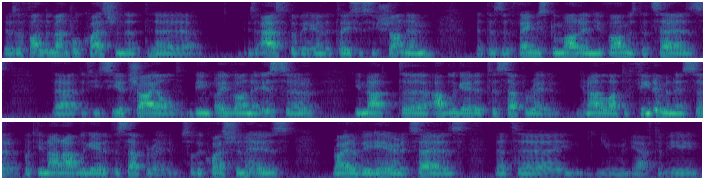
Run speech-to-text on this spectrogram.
There's a fundamental question that uh, is asked over here in the Taisis Yishanim, that there's a famous Gemara in Yavamis that says that if you see a child being Oivan a Isser, you're not uh, obligated to separate him. You're not allowed to feed him an Isser, but you're not obligated to separate him. So the question is, right over here, it says that uh, you, you have to be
